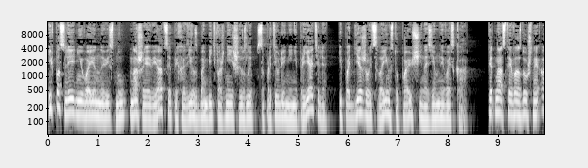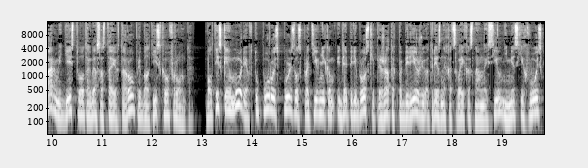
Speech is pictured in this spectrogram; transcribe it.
И в последнюю военную весну нашей авиации приходилось бомбить важнейшие узлы сопротивления неприятеля и поддерживать свои наступающие наземные войска – 15-я воздушная армия действовала тогда в составе 2-го Прибалтийского фронта. Балтийское море в ту пору использовалось противником и для переброски прижатых к побережью, отрезанных от своих основных сил немецких войск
